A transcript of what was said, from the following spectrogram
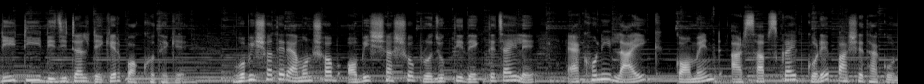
ডিটি ডিজিটাল টেকের পক্ষ থেকে। ভবিষ্যতের এমন সব অবিশ্বাস্য প্রযুক্তি দেখতে চাইলে এখনই লাইক, কমেন্ট আর সাবস্ক্রাইব করে পাশে থাকুন।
